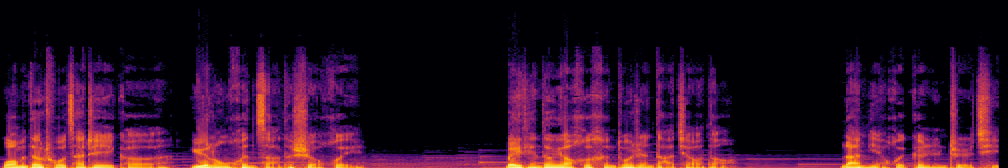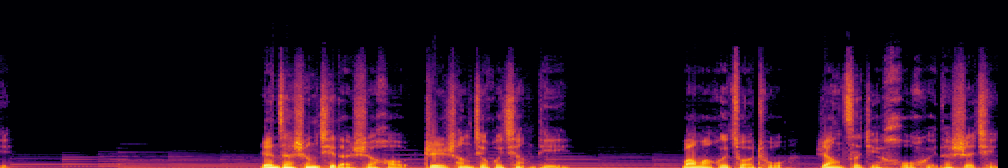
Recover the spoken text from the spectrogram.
我们都处在这个鱼龙混杂的社会，每天都要和很多人打交道。难免会跟人置气。人在生气的时候，智商就会降低，往往会做出让自己后悔的事情。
